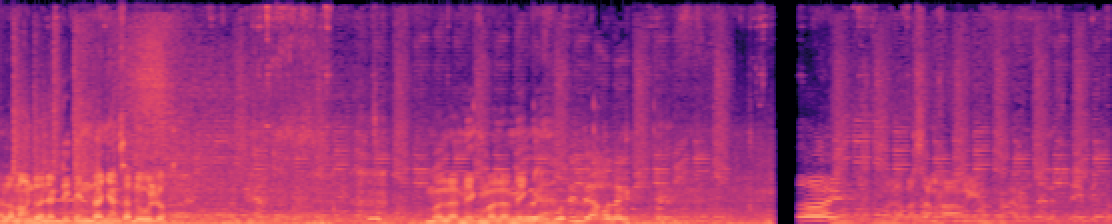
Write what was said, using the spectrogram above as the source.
Malamang doon nagtitinda niyan sa dulo. Malamig, malamig. Buti hindi ako nag... Ay! Malakas ang hangin. Abot na alas 9 ito.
